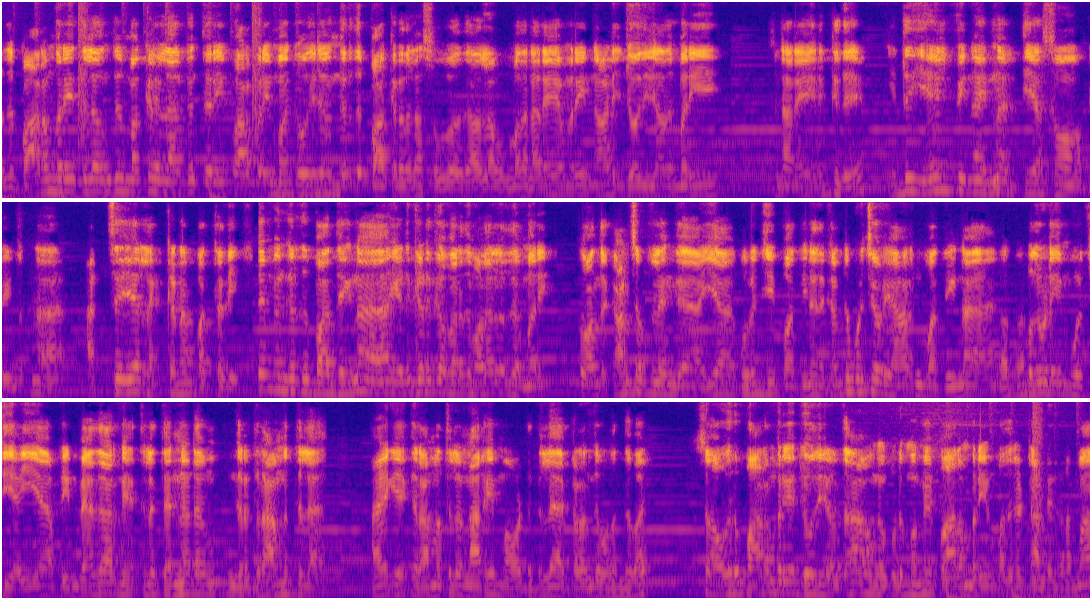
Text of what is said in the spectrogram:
அது பாரம்பரியத்துல வந்து மக்கள் எல்லாருக்கும் தெரியும். பாரம்பரியமா ஜோதிடங்கிறது பாக்குறதெல்லாம் சொல்லுவது அதெல்லாம் உண்மை நிறைய மாதிரி நாடி ஜோதிடம் அது மாதிரி நிறைய இருக்குது. இது ஏஎல்பினா என்ன வித்தியாசம் அப்படின்றதுன்னா அச்சய லக்கண பத்ததி. திட்டம்ங்கிறது பாத்தீங்கன்னா எடுக்கெடுக்க வருது வளருது மாதிரி. அந்த கான்செப்ட்ல எங்க ஐயா குருஜி பாத்தீங்கன்னா கண்டுபிடிச்சவர் யாருன்னு பாத்தீங்கன்னா புதுவுடை மூர்த்தி ஐயா அப்படின்னு வேதாரண்யத்துல தென்னடம்ங்கிற கிராமத்துல அழகிய கிராமத்துல நாகை மாவட்டத்துல பிறந்து வளர்ந்தவர். சோ அவர் பாரம்பரிய ஜோதிடர் தான் அவங்க குடும்பமே பாரம்பரியம் பதினெட்டு ஆண்டுகளமா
